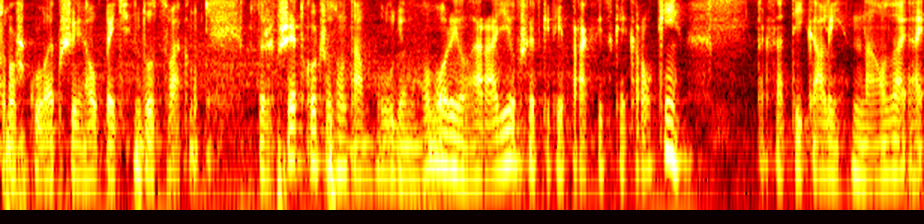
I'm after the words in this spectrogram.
trošku lepšie opäť docvaknúť. Pretože všetko, čo som tam ľuďom hovoril a radil, všetky tie praktické kroky, tak sa týkali naozaj aj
